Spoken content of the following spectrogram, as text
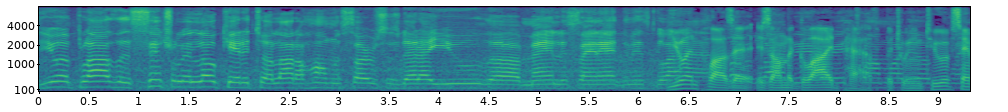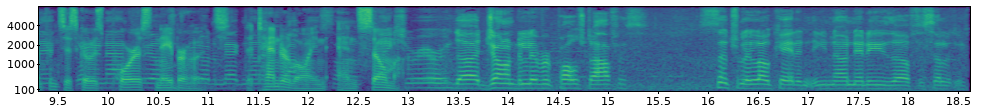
UN Plaza is centrally located to a lot of homeless services that I use, uh, mainly St. Anthony's Glide. UN Plaza is on the glide path between two of San Francisco's poorest neighborhoods, the Tenderloin and Soma. The General Delivery Post Office, centrally located, you know, near these uh, facilities.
